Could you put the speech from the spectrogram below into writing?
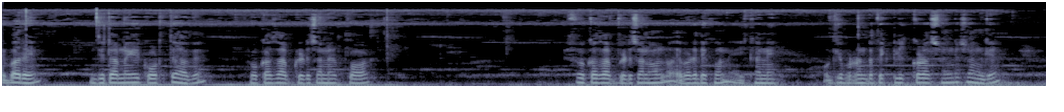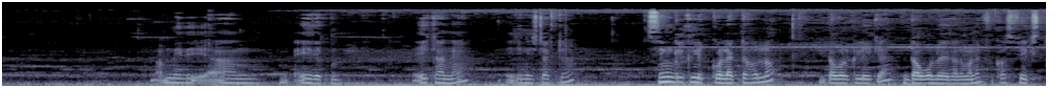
এবারে যেটা আপনাকে করতে হবে ফোকাস আপগ্রেডেশনের পর ফোকাস আপগ্রেডেশন হলো, এবারে দেখুন এইখানে ওকে বাটনটাতে ক্লিক করার সঙ্গে সঙ্গে আপনি এই দেখুন, এইখানে এই জিনিসটা একটা সিঙ্গেল ক্লিক করলে একটা হলো ডবল ক্লিকে ডবল হয়ে গেল মানে ফোকাস ফিক্সড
